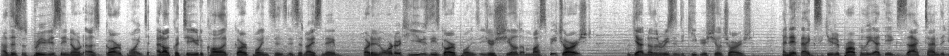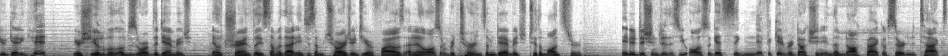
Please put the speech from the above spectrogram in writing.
Now this was previously known as guard point and I'll continue to call it guard point since it's a nice name. But in order to use these guard points, your shield must be charged, yet another reason to keep your shield charged, and if executed properly at the exact time that you're getting hit, your shield will absorb the damage, it'll translate some of that into some charge into your phials, and it'll also return some damage to the monster. In addition to this, you also get significant reduction in the knockback of certain attacks,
